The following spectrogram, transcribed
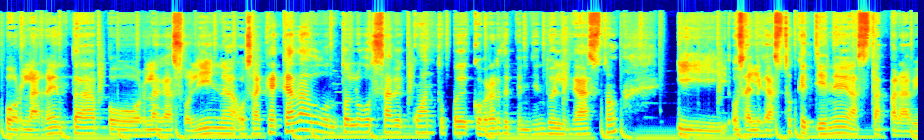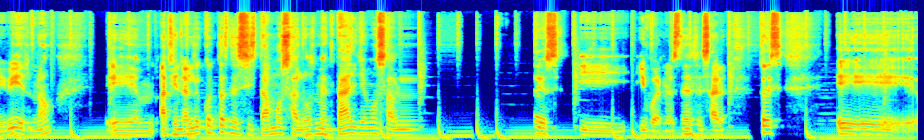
por la renta, por la gasolina, o sea que cada odontólogo sabe cuánto puede cobrar dependiendo del gasto y, o sea, el gasto que tiene hasta para vivir, ¿no? Eh, a final de cuentas necesitamos salud mental, ya hemos hablado y, y bueno, es necesario. Entonces, eh,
